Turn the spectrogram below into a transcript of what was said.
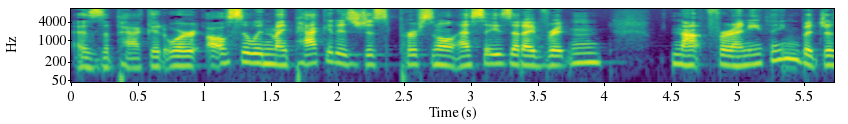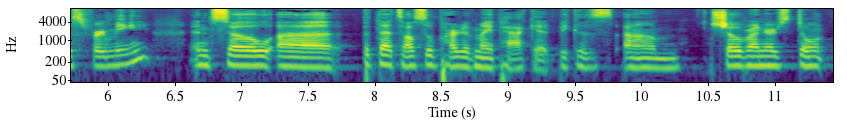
as a packet, or also in my packet is just personal essays that I've written, not for anything, but just for me. And so, uh, but that's also part of my packet because um, showrunners don't.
